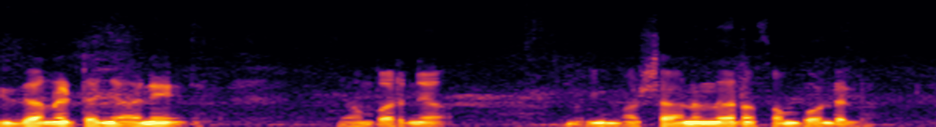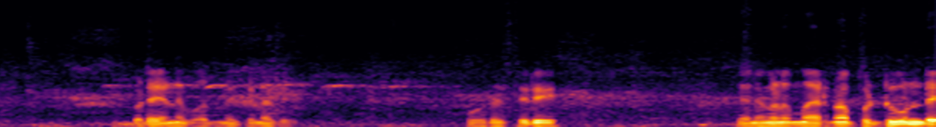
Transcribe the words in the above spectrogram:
ഇതാണ് കേട്ടോ ഞാൻ ഞാൻ പറഞ്ഞ ഈ മഷാൻ എന്ന് പറഞ്ഞ സംഭവം ഉണ്ടല്ലോ. ഇവിടെയാണ് വന്നിരിക്കുന്നത് ഓരോരുത്തർ ജനങ്ങൾ മരണപ്പെട്ട് കൊണ്ട്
